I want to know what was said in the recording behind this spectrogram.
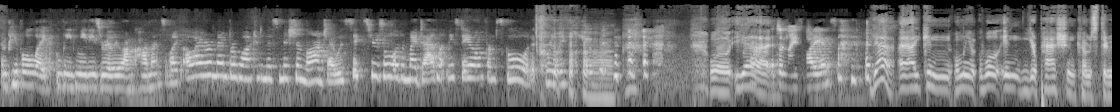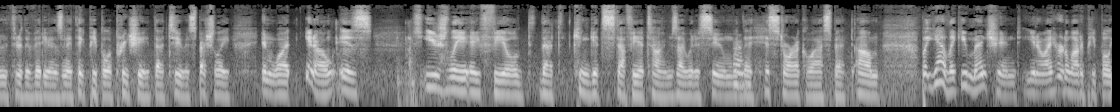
and people like leave me these really long comments of like oh i remember watching this mission launch i was six years old and my dad let me stay home from school and it's really cute Well, yeah. such a nice audience yeah, I I can only well, in your passion comes through through the videos, and I think people appreciate that too, especially in what you know is usually a field that can get stuffy at times. I would assume with the historical aspect. Um, but yeah, like you mentioned, you know, I heard a lot of people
